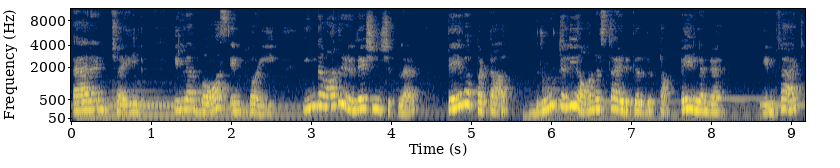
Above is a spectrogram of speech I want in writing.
பேரண்ட் சைல்டு இல்ல பாஸ் எம்ப்ளாயி இந்த மாதிரி ரிலேஷன்ஷிப்ல தேவைப்பட்டா ப்ரூட்டலி ஆனஸ்டா இருக்கிறது தப்பே இல்லைங்க. இன்ஃபேக்ட்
